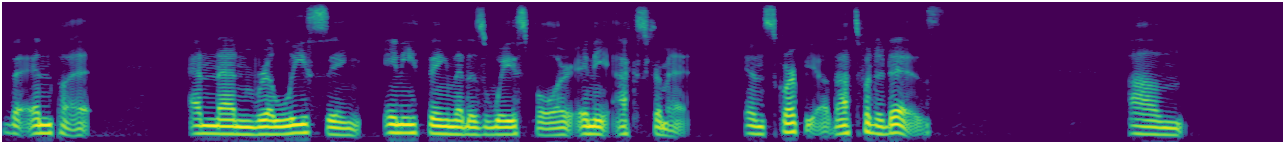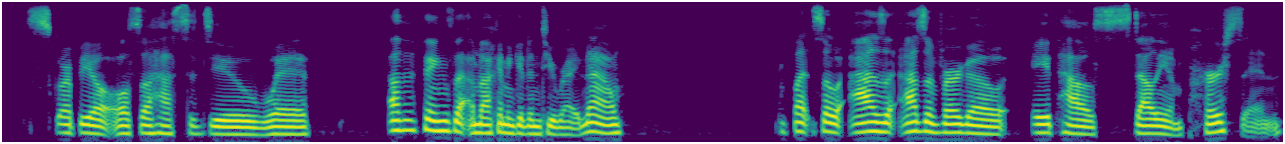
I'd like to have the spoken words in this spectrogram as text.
the input and then releasing anything that is wasteful or any excrement in Scorpio. That's what it is. Um, Scorpio also has to do with other things that I'm not going to get into right now. But so as as a Virgo eighth house stellium person,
